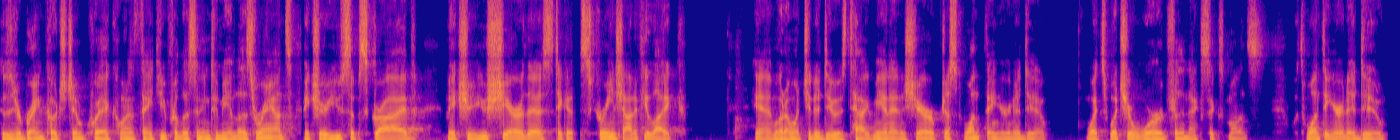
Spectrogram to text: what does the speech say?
This is your brain coach, Jim Kwik. I want to thank you for listening to me in this rant. Make sure you subscribe. Make sure you share this. Take a screenshot if you like. And what I want you to do is tag me in it and share just one thing you're going to do. What's, what's your word for the next six months? What's one thing you're going to do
